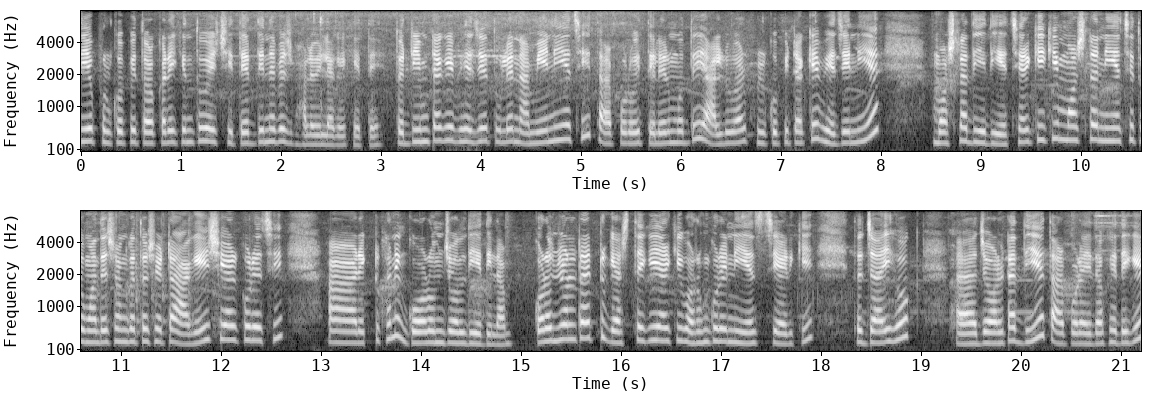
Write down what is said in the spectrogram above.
দিয়ে ফুলকপির তরকারি কিন্তু এই শীতের দিনে বেশ ভালোই লাগে খেতে। তো ডিমটাকে ভেজে তুলে নামিয়ে নিয়েছি, তারপর ওই তেলের মধ্যেই আলু আর ফুলকপিটাকে ভেজে নিয়ে মশলা দিয়ে দিয়েছি। আর কি কি মশলা নিয়েছি তোমাদের সঙ্গে তো সেটা আগেই শেয়ার করেছি। আর একটুখানি গরম জল দিয়ে দিলাম। গরম জলটা একটু গ্যাস থেকেই আর কি গরম করে নিয়ে এসেছি আর কি। তো যাই হোক জলটা দিয়ে তারপরে এই দেখো এদিকে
